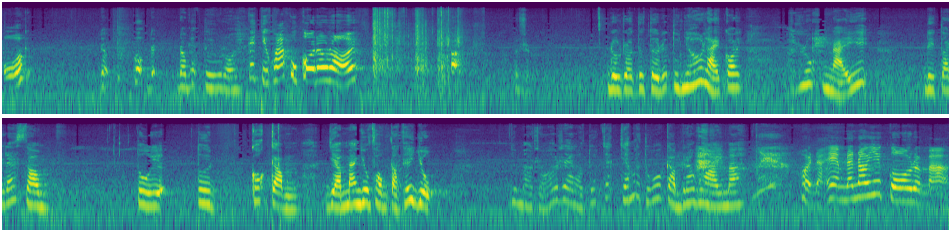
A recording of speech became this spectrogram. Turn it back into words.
Ủa, đâu, đâu, đâu mất tiêu rồi cái chìa khóa của cô đâu rồi? Được rồi từ từ để tôi nhớ lại coi. Lúc nãy đi toilet xong tôi tôi có cầm và mang vô phòng tập thể dục. Nhưng mà rõ ràng là tôi chắc chắn là tôi có cầm ra ngoài mà. Hồi nãy em đã nói với cô rồi mà.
